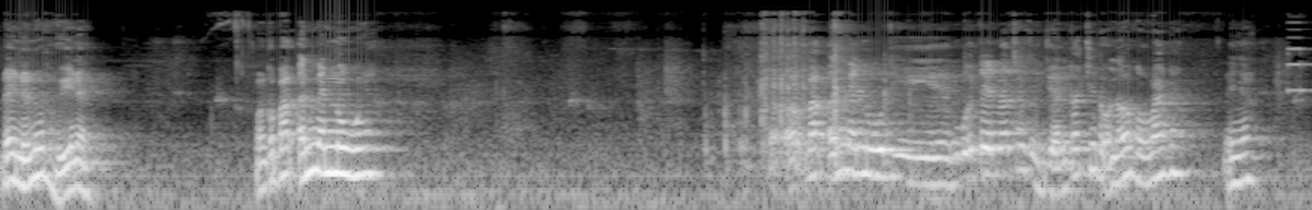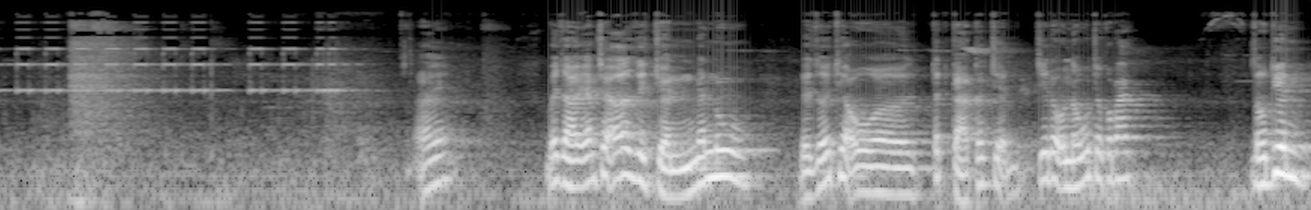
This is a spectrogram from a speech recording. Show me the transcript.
Đây là nút hủy này. Còn các bác ấn menu nhé. Các bác ấn menu thì mỗi tên nó sẽ thể chuyển các chế độ nấu của các bác nhé. Đây nhé. Đấy. Bây giờ em sẽ dịch chuyển menu để giới thiệu ờ, tất cả các chế độ nấu cho các bác. Đầu tiên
